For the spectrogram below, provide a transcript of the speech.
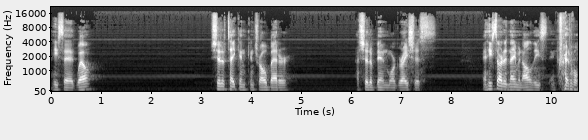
And he said, Well, should have taken control better. I should have been more gracious. And he started naming all these incredible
